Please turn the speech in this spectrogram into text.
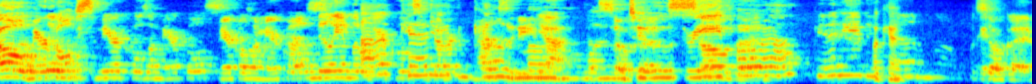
Oh, Little Miracles? miracles on miracles, Miracles on miracles. a million little I miracles. can't even count them all. Yeah, One, that's so two, good. three, So four. good. I- Can't even Okay. count 'em all. Okay. So good.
